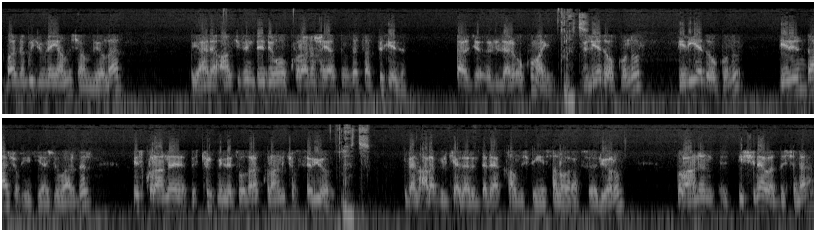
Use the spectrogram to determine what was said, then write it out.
bazen bu cümleyi yanlış anlıyorlar. Yani Akif'in dediği o Kur'an'ı hayatınıza tatbik edin. Sadece ölülere okumayın. Evet. Ölüye de okunur, diriye de okunur. Dirinin daha çok ihtiyacı vardır. Biz Kur'an'ı, biz Türk milleti olarak Kur'an'ı çok seviyoruz. Evet. Ben Arap ülkelerinde de kalmış bir insan olarak söylüyorum. Kur'an'ın içine ve dışına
